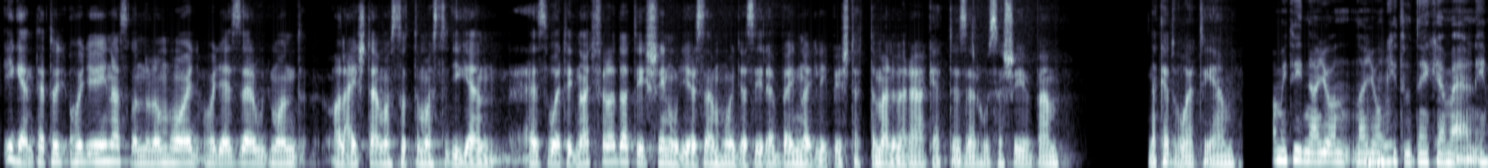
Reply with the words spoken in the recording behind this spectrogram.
Igen, tehát hogy, hogy én azt gondolom, hogy, hogy ezzel úgymond alá is támasztottam azt, hogy igen, ez volt egy nagy feladat, és én úgy érzem, hogy azért ebbe egy nagy lépést tettem előre a 2020-as évben. Neked volt ilyen? Amit így nagyon, nagyon uh-huh. ki tudnék emelni.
